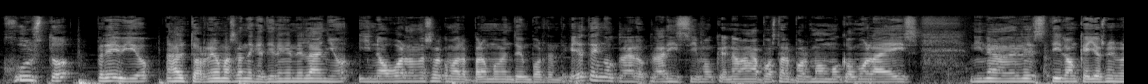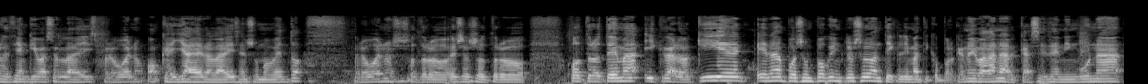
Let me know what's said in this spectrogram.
justo previo al torneo más grande que tienen en el año y no guardándoselo como para un momento importante. Que ya tengo claro, clarísimo, que no van a apostar por Momo como la Ace ni nada del estilo, aunque ellos mismos decían que iba a ser la Ace, pero bueno, aunque ya era la Ace en su momento, pero bueno, eso es otro, eso es otro, otro tema, y claro, aquí era pues un poco incluso anticlimático, porque no iba a ganar casi de ninguna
